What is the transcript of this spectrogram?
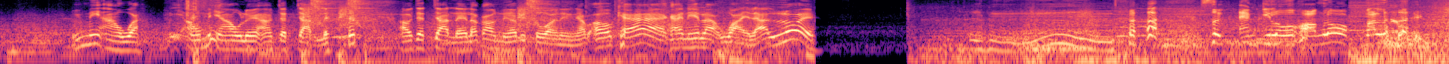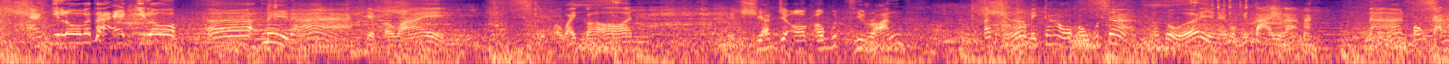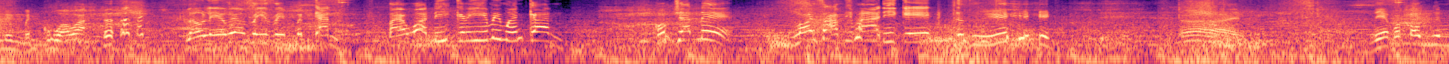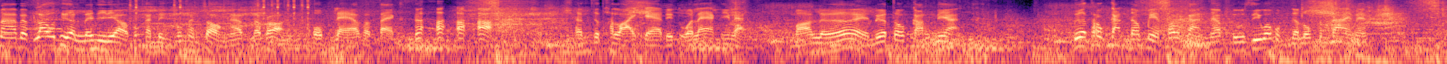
เฮ้ยไม่เอาว่ะ ไม่เอาไม่เอาเลยเอาจัดจัดๆเลย เอาจัดจัดๆเลยแล้วก็เอาเนื้อไปตัวหนึ่งนะครับ โอเคแค่นี้ละไหวแล้วลุยอื้อหือศึกแองกิโลของโลกมาเลยแองกิโลมาซะแองกิโลอ่านี่นะ เก็บเอาไว้ เก็บเอาไว้ก่อน เดี๋ยวฉันจะออกอาวุธทีหลังอันเออไม่กล้าออกอาวุธน่ะโอ้โถเอ้ยยังไงผมไม่ตายอยู่ละมานานป้องกันหนึ่งเหมือนกลัววะเราเลเวล 40 เหมือนกัน แต่ว่าดีกรีไม่เหมือนกันของฉันนี่135ดีกรีอื้อหือเอ้ยเรียกว่าต้มขึ้นมาแบบเล่าเถื่อนเลยทีเดียวป้องกันหนึ่งป้องกันสองนะครับ แล้วก็ครบแล้วสแต็กฉันจะทลายแกในตัวแรกนี่แหละ มาเลยเลือดเท่ากันเนี่ยเลือดเท่ากันดาเมจเท่ากันนะครับดูซิว่าผมจะล้มมันได้ไหม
